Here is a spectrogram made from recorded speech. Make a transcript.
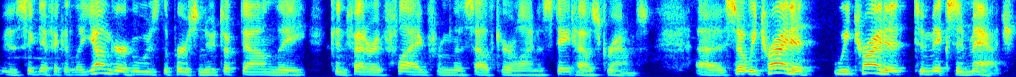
is significantly younger, who was the person who took down the Confederate flag from the South Carolina State House grounds. Uh, so we try to we try to to mix and match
